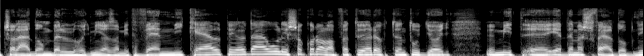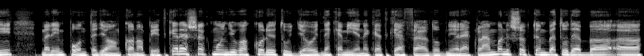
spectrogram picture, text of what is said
családon belül, hogy mi az, amit venni kell például, és akkor alapvetően rögtön tudja, hogy mit érdemes feldobni, mert én pont egy olyan kanapét keresek mondjuk, akkor ő tudja, hogy nekem ilyeneket kell feldobni a reklámban, és rögtön be tud ebbe a, a,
